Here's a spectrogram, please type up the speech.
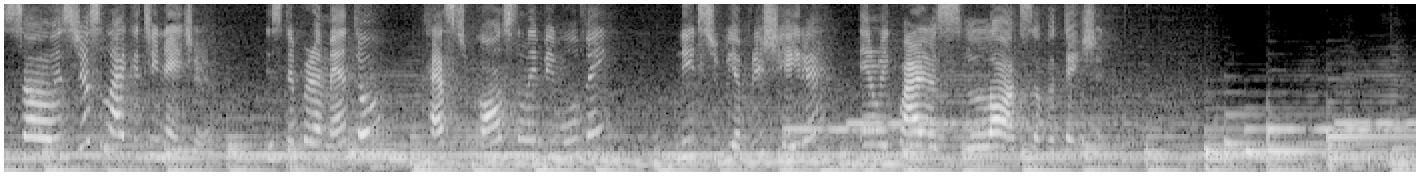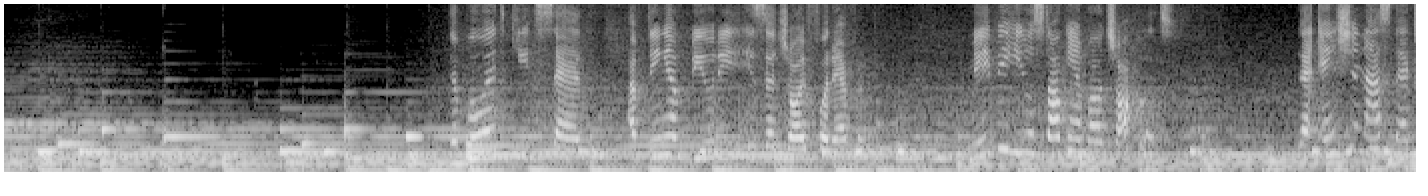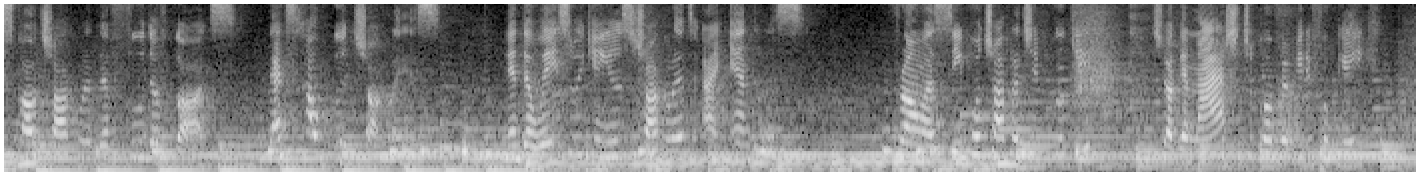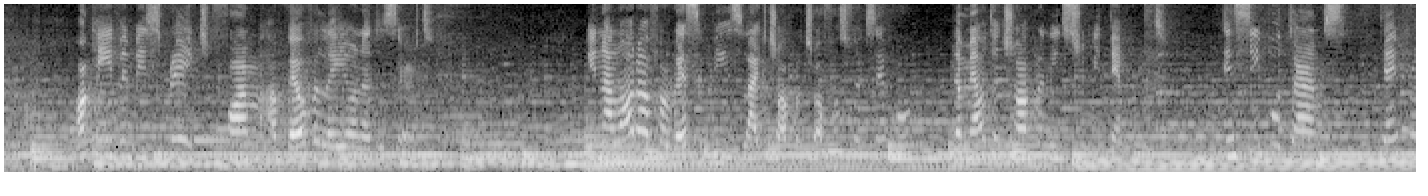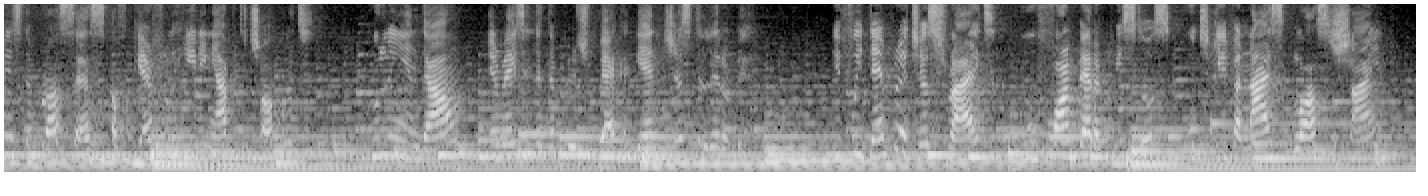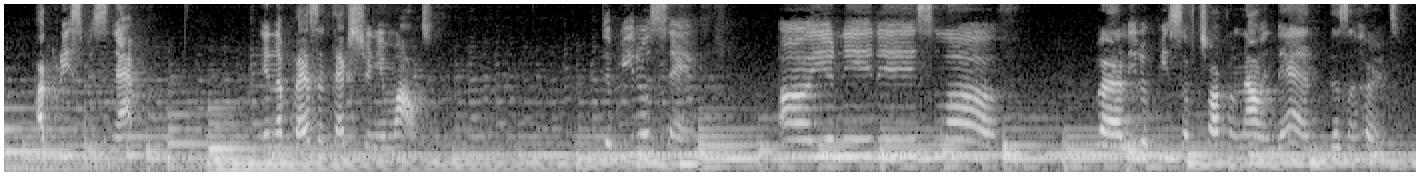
So it's just like a teenager. It's temperamental, has to constantly be moving, needs to be appreciated, and requires lots of attention. The poet Keats said, A thing of beauty is a joy forever. Maybe he was talking about chocolate. The ancient Aztecs called chocolate the food of gods. That's how good chocolate is. And the ways we can use chocolate are endless. From a simple chocolate chip cookie to a ganache to cover a beautiful cake, or can even be sprayed to form a velvet layer on a dessert. In a lot of our recipes, like chocolate truffles, for example, the melted chocolate needs to be tempered. In simple terms, tempering is the process of carefully heating up the chocolate, cooling it down, and raising the temperature back again just a little bit. If we temper it just right, we'll form better crystals, which give a nice glossy shine, a crispy snap, and a pleasant texture in your mouth. The Beatles sang, all you need is love. But a little piece of chocolate now and then doesn't hurt.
